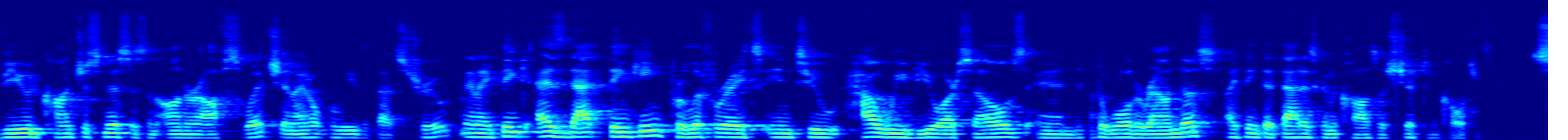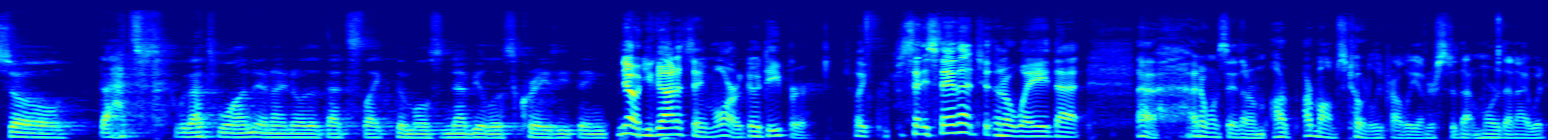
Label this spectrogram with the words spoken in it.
viewed consciousness as an on or off switch, and I don't believe that that's true. And I think as that thinking proliferates into how we view ourselves and the world around us, I think that that is going to cause a shift in culture. So that's that's one, and I know that that's like the most nebulous, crazy thing. No, you got to say more. Go deeper. Like say say that to, in a way that uh, I don't want to say that our, our, our moms totally probably understood that more than I would.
